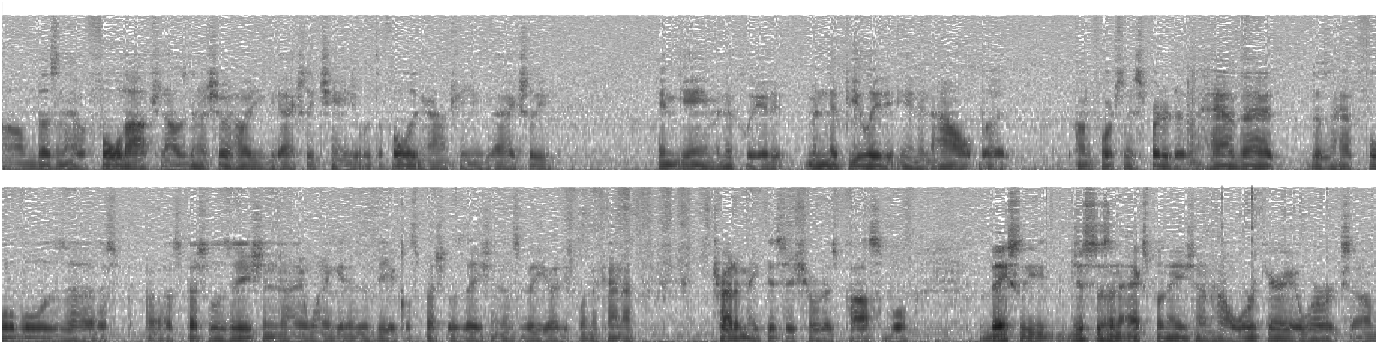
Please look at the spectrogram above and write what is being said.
um, doesn't have a fold option. I was going to show how you could actually change it with the folding option. You could actually in-game manipulate it, manipulate it in and out, but unfortunately, Spreader doesn't have that. Doesn't have foldable as a, a specialization. I didn't want to get into vehicle specialization in this video. I just want to kind of try to make this as short as possible. Basically, just as an explanation on how work area works, um,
